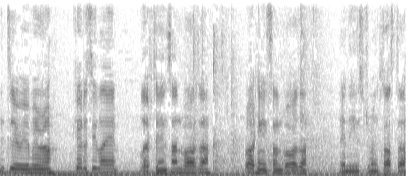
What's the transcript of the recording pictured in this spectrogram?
interior mirror, courtesy lamp, left hand sun visor, right hand sun visor, and the instrument cluster.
